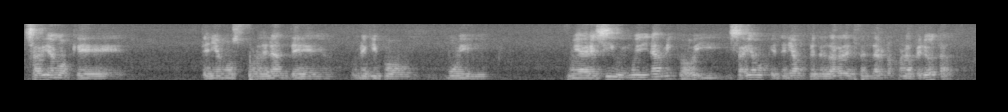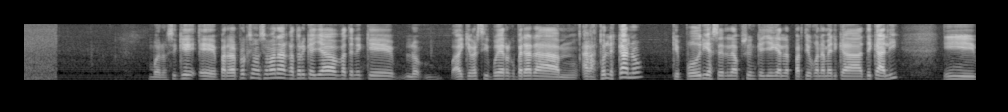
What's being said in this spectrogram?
Sabíamos que teníamos por delante un equipo muy, muy agresivo y muy dinámico y sabíamos que teníamos que tratar de defendernos con la pelota. Bueno, así que eh, para la próxima semana Católica ya va a tener que... hay que ver si puede recuperar a, mm, a Gastón Lescano, que podría ser la opción que llegue al partido con América de Cali. Y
